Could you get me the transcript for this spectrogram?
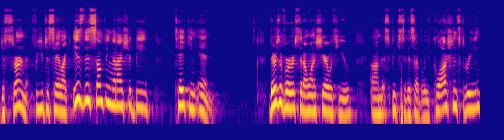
discernment, for you to say, like, is this something that I should be taking in? There's a verse that I want to share with you um, that speaks to this, I believe. Colossians 3,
